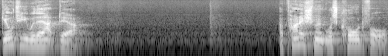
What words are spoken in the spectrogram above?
guilty without doubt. A punishment was called for.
